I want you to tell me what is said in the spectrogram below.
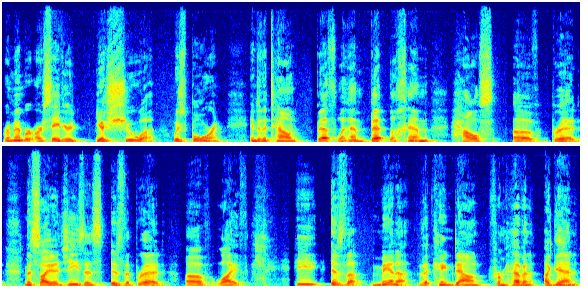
Remember, our Savior Yeshua was born into the town Bethlehem, Bethlehem, house of bread. Messiah Jesus is the bread of life. He is the manna that came down from heaven. Again,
